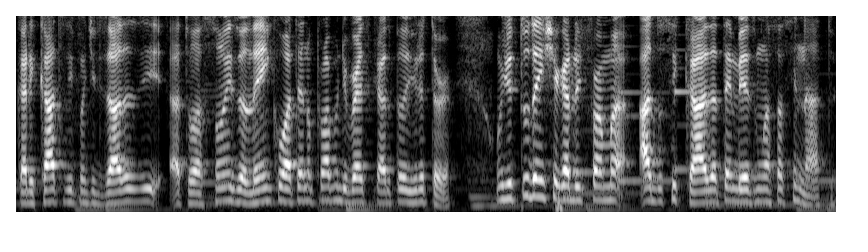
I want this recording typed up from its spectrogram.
caricatas infantilizadas e atuações do elenco ou até no próprio universo criado pelo diretor, onde tudo é enxergado de forma adocicada, até mesmo um assassinato.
